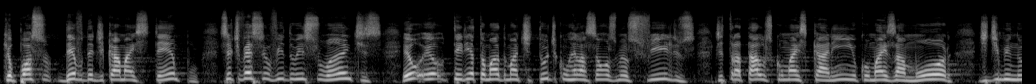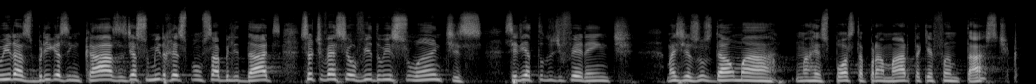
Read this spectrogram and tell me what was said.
que eu posso, devo dedicar mais tempo, se eu tivesse ouvido isso antes, eu, eu teria tomado uma atitude com relação aos meus filhos, de tratá-los com mais carinho, com mais amor, de diminuir as brigas em casa, de assumir responsabilidades. Se eu tivesse ouvido isso antes, seria tudo diferente. Mas Jesus dá uma, uma resposta para Marta que é fantástica.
